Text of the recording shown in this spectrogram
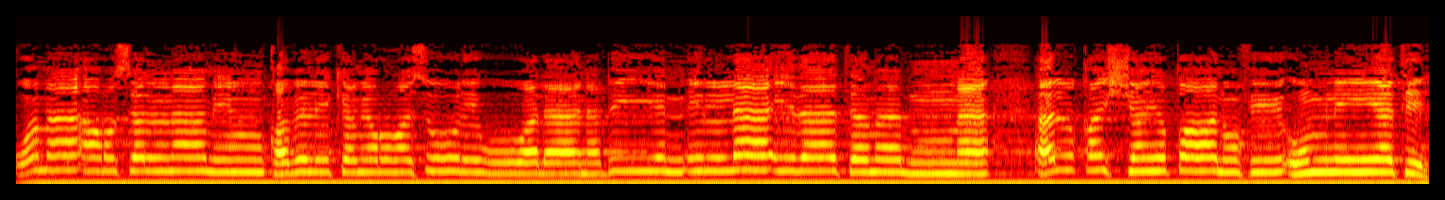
وما أرسلنا من قبلك من رسول ولا نبي إلا إذا تمنى ألقى الشيطان في أمنيته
